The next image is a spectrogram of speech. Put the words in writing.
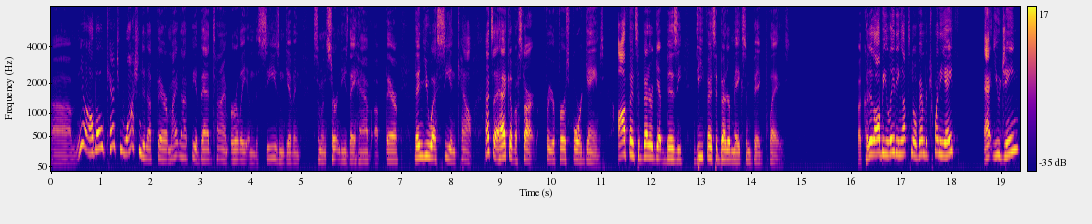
Um, you know, although catching Washington up there might not be a bad time early in the season, given some uncertainties they have up there. Then USC and Cal. That's a heck of a start for your first four games. Offense had better get busy. Defense had better make some big plays. But could it all be leading up to November 28th at Eugene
